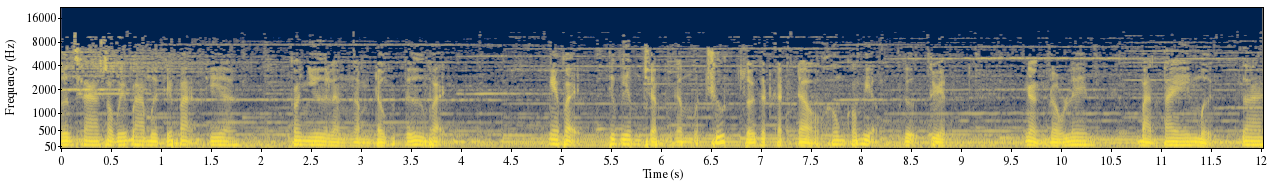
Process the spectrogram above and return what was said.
Hơn xa so với 30 cái bạn kia Coi như là ngầm đầu tư vậy Nghe vậy, tiêu viêm trầm ngâm một chút rồi gật gật đầu không có miệng cự tuyệt. ngẩng đầu lên, bàn tay mở ra,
